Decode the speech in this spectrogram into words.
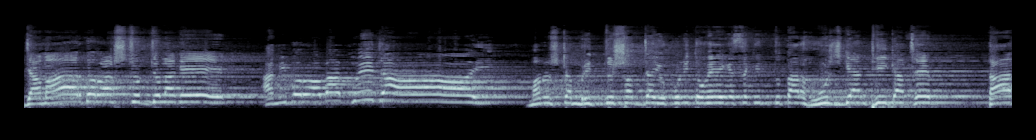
যে আমার বড় আশ্চর্য লাগে, আমি বড় অবাক হয়ে যাই। মানুষটা মৃত্যু সজ্জায় উপনীত হয়ে গেছে, কিন্তু তার হুশ জ্ঞান ঠিক আছে, তার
